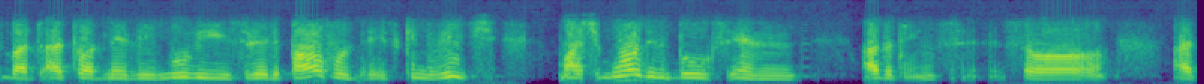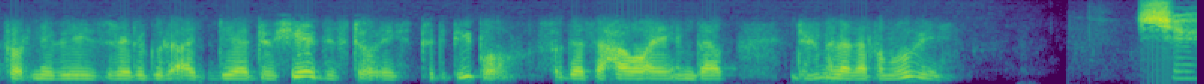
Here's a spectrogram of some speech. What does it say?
but I thought maybe movie is really powerful. It can reach much more than books and other things. So I thought maybe it's a really good idea to share this story to the people. So that's how I end up doing Milarepa movie. Sure.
